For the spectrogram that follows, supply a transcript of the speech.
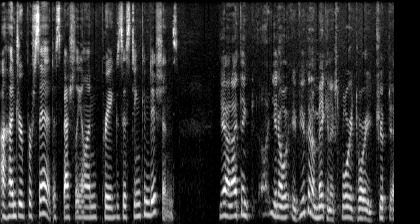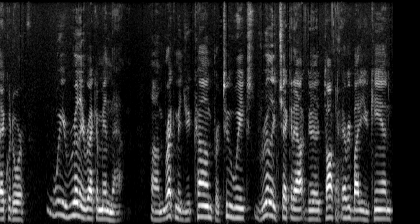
100%, especially on pre existing conditions. Yeah, and I think, uh, you know, if you're going to make an exploratory trip to Ecuador, we really recommend that. Um, recommend you come for two weeks, really check it out good, talk to everybody you can,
